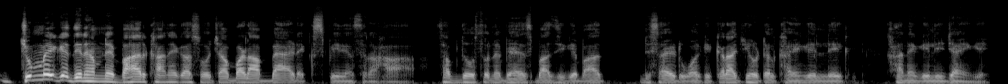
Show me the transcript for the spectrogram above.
जुम्मे के दिन हमने बाहर खाने का सोचा, बड़ा बैड एक्सपीरियंस रहा। सब दोस्तों ने बहसबाजी के बाद डिसाइड हुआ कि कराची होटल खाएँगे ले खाने के लिए जाएँगे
